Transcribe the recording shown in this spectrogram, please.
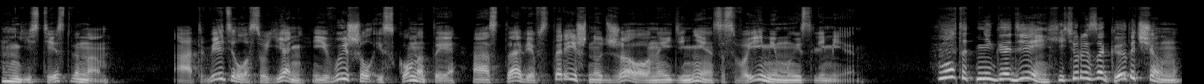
Естественно. Ответила Суянь и вышел из комнаты, оставив старейшину Джао наедине со своими мыслями. Этот негодяй хитер и загадочен.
